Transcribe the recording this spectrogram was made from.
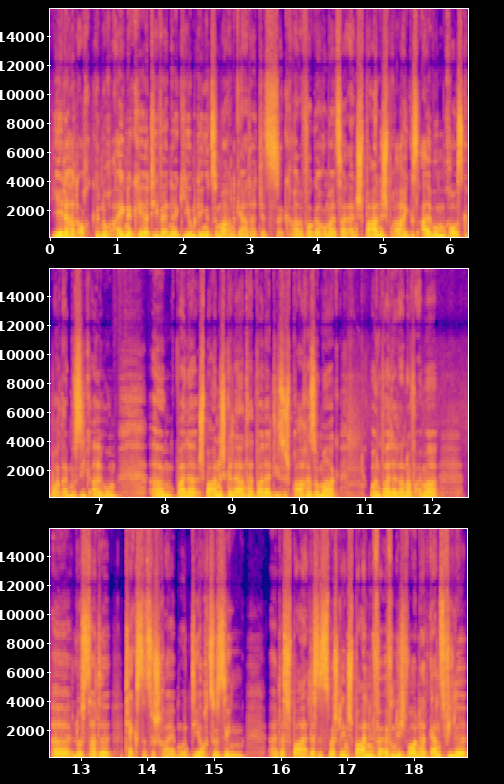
Jeder hat auch genug eigene kreative Energie, um Dinge zu machen. Gerd hat jetzt gerade vor geraumer Zeit ein spanischsprachiges Album rausgebracht, ein Musikalbum, ähm, weil er Spanisch gelernt hat, weil er diese Sprache so mag und weil er dann auf einmal äh, Lust hatte, Texte zu schreiben und die auch zu singen. Äh, das, das ist zum Beispiel in Spanien veröffentlicht worden, hat ganz viele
